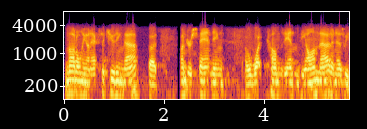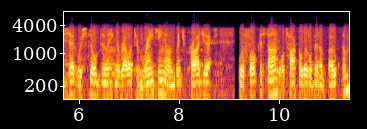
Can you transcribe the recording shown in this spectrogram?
not only on executing that, but understanding uh, what comes in beyond that. And as we said, we're still doing the relative ranking on which projects we're focused on. We'll talk a little bit about them.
